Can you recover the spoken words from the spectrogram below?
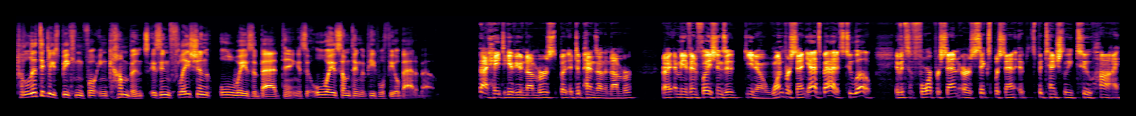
politically speaking for incumbents, is inflation always a bad thing? Is it always something that people feel bad about? I hate to give you numbers, but it depends on the number. Right. I mean, if inflation's at, you know, 1%, yeah, it's bad. It's too low. If it's 4% or 6%, it's potentially too high.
